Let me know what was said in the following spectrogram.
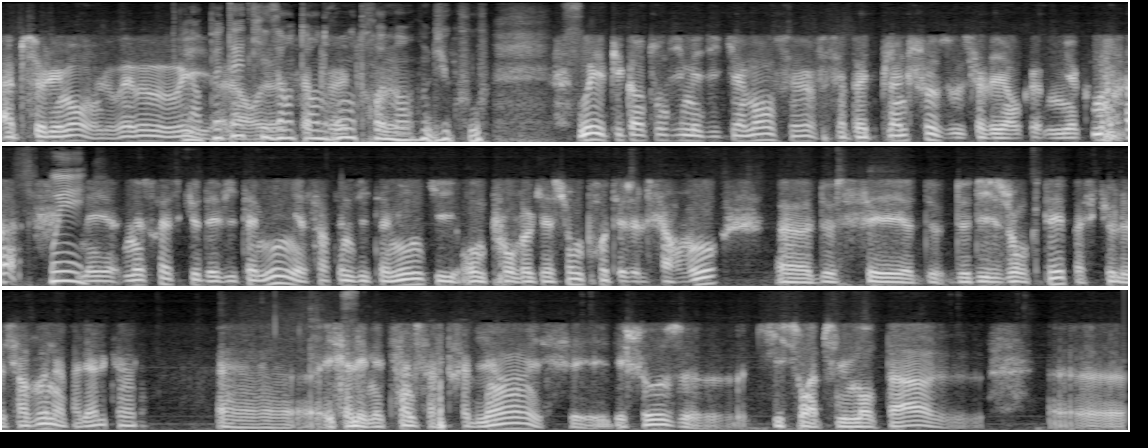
Absolument. Oui, oui, oui. Alors peut-être qu'ils euh, entendront peut être, autrement, du coup. euh, Oui, et puis quand on dit médicaments, ça, ça peut être plein de choses. Vous savez encore mieux que moi. Oui, Mais ne serait-ce que des vitamines, il y a certaines vitamines qui ont pour vocation de protéger le cerveau euh, de ces de, de disjoncter parce que le cerveau n'a pas d'alcool. Euh, et ça, les médecins le savent très bien. Et c'est des choses euh, qui sont absolument pas euh,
